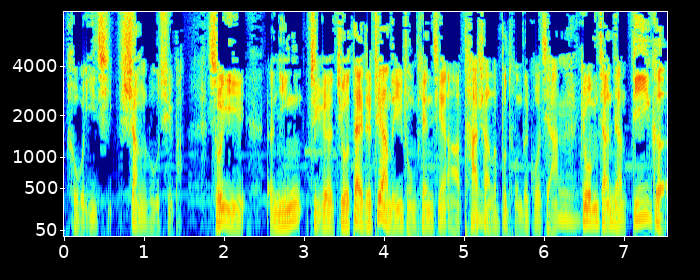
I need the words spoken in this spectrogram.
和我一起上路去吧。”所以，呃，您这个就带着这样的一种偏见啊，踏上了不同的国家。嗯给我们讲讲第一个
